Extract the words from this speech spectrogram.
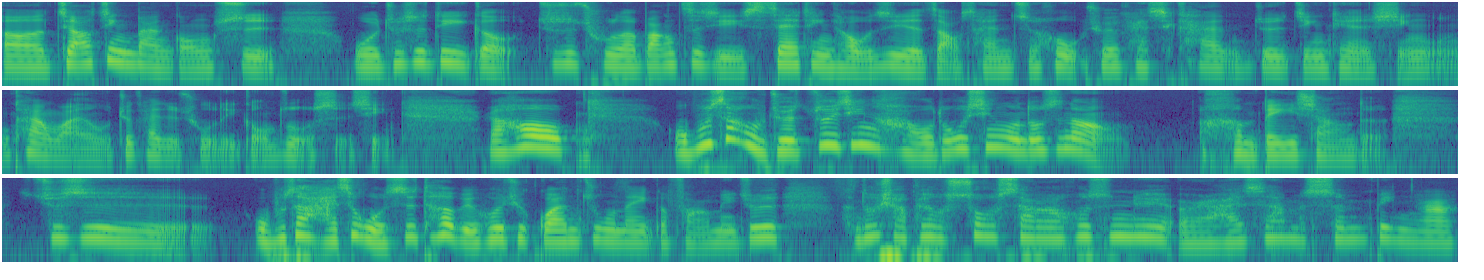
呃，只要进办公室，我就是第一个，就是除了帮自己 setting 好我自己的早餐之后，我就会开始看就是今天的新闻，看完我就开始处理工作事情，然后。我不知道，我觉得最近好多新闻都是那种很悲伤的，就是我不知道，还是我是特别会去关注那个方面，就是很多小朋友受伤啊，或是虐儿，还是他们生病啊。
